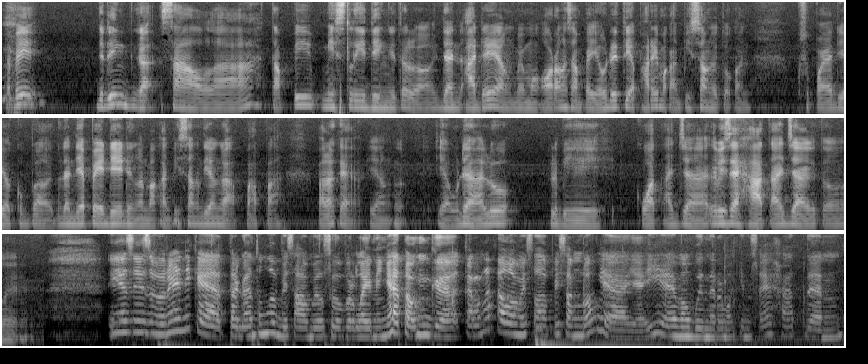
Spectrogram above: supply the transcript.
Tapi jadi nggak salah tapi misleading gitu loh. Dan ada yang memang orang sampai ya udah tiap hari makan pisang gitu kan. Supaya dia kebal. Dan dia pede dengan makan pisang dia nggak apa-apa. Padahal kayak yang ya udah lu lebih kuat aja lebih sehat aja gitu Iya sih sebenarnya ini kayak tergantung lo bisa ambil silver liningnya atau enggak. Karena kalau misalnya pisang doang ya ya iya emang bener makin sehat dan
